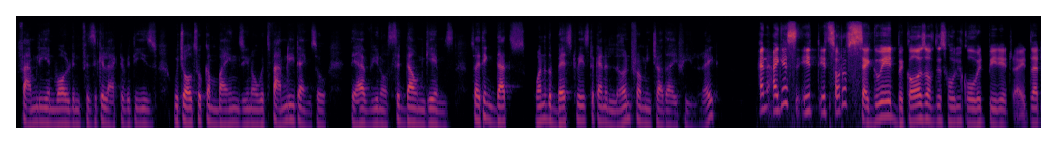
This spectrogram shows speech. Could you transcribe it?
family involved in physical activities, which also combines you know with family time. So they have you know sit down games. So i think that's one of the best ways to kind of learn from each other i feel right? And i guess it it sort of segued because of this whole covid period right? That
